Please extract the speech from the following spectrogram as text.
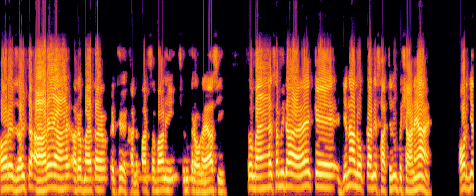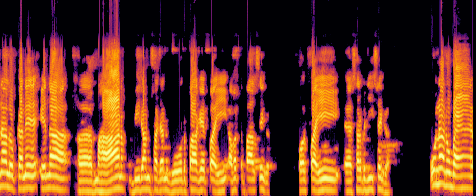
ਔਰ ਰਿਜ਼ਲਟ ਆ ਰਿਹਾ ਹੈ ਔਰ ਮੈਂ ਤਾਂ ਇੱਥੇ ਅਖੰਡ ਪਾਠ ਸਭਾ ਨਹੀਂ ਸ਼ੁਰੂ ਕਰਾਉਣ ਆਇਆ ਸੀ। ਸੋ ਮੈਂ ਸਮਝਦਾ ਹੈ ਕਿ ਜਿਨ੍ਹਾਂ ਲੋਕਾਂ ਨੇ ਸੱਚ ਨੂੰ ਪਛਾਣਿਆ ਹੈ ਔਰ ਜਿਨ੍ਹਾਂ ਲੋਕਾਂ ਨੇ ਇਹਨਾਂ ਅ, ਮਹਾਨ ਵੀਰਾਂ ਨੂੰ ਸਾਡਿਆਂ ਨੂੰ ਵੋਟ ਪਾ ਕੇ ਭਾਈ ਅਮਰਤਪਾਲ ਸਿੰਘ ਔਰ ਭਾਈ ਸਰਬਜੀਤ ਸਿੰਘ ਉਹਨਾਂ ਨੂੰ ਮੈਂ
